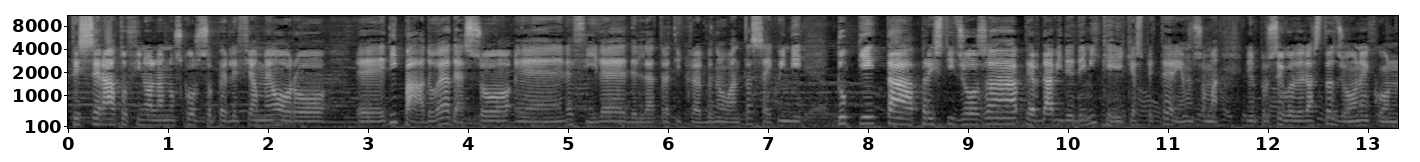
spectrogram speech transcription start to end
tesserato fino all'anno scorso per le Fiamme Oro eh, di Padova e adesso eh, nelle file dell'Athletic Club 96 quindi doppietta prestigiosa per Davide De Michei che aspetteremo insomma nel proseguo della stagione con,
